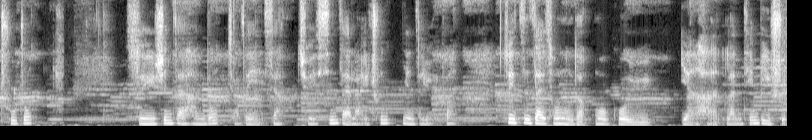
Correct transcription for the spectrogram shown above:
初衷。虽身在寒冬，脚在眼下，却心在来春，念在远方。最自在从容的，莫过于。眼含蓝天碧水，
